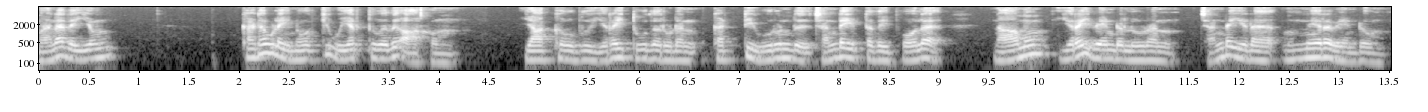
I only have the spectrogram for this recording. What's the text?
மனதையும் கடவுளை நோக்கி உயர்த்துவது ஆகும். யாக்கோபு இறை தூதருடன் கட்டி உருண்டு சண்டையிட்டதைப் போல நாமும் இறை வேண்டலுடன் சண்டையிட முன்னேற வேண்டும்.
